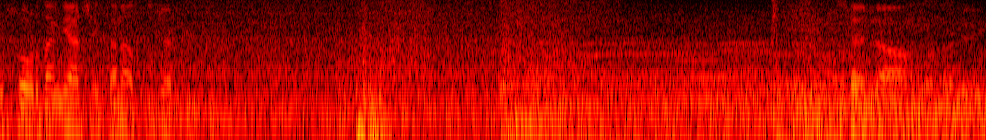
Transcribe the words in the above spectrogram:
Yoksa oradan gerçekten atlayacak mıyım? Selamun aleyküm.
